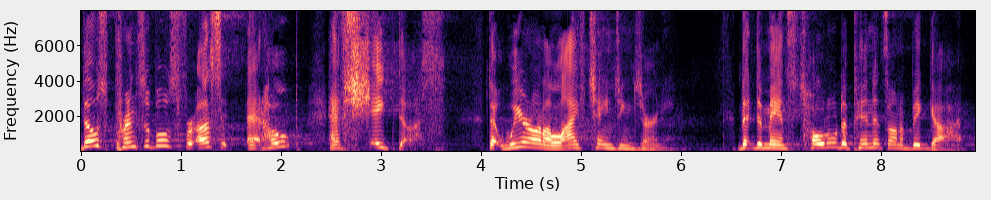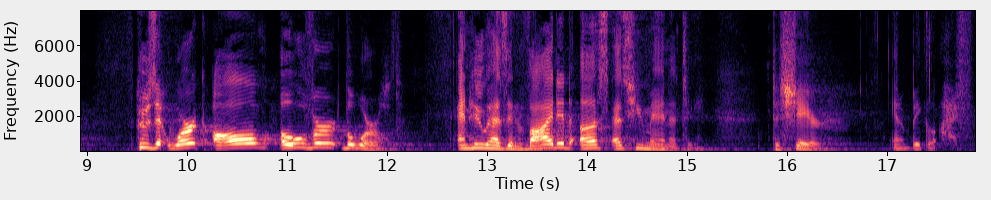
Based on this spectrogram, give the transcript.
those principles for us at Hope have shaped us that we're on a life changing journey that demands total dependence on a big God who's at work all over the world and who has invited us as humanity to share in a big life.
